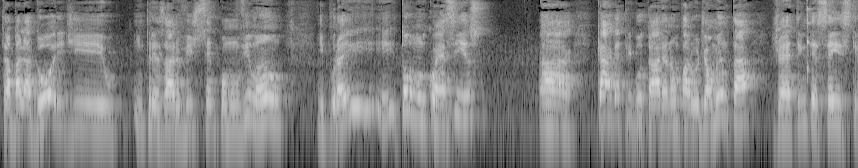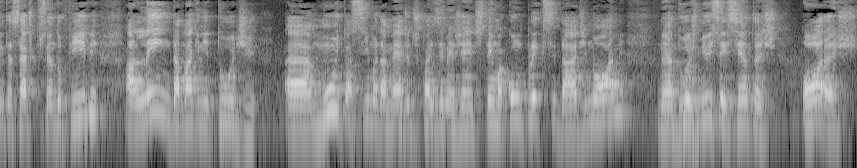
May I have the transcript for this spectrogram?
trabalhador e de empresário visto sempre como um vilão, e por aí, e todo mundo conhece isso. A carga tributária não parou de aumentar, já é 36, 37% do PIB, além da magnitude uh, muito acima da média dos países emergentes, tem uma complexidade enorme, né, 2.600 horas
